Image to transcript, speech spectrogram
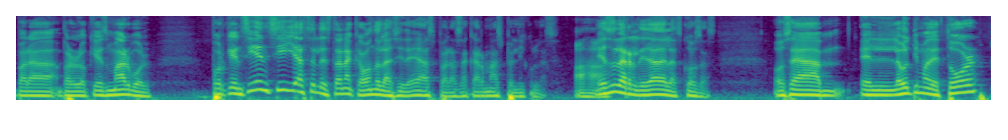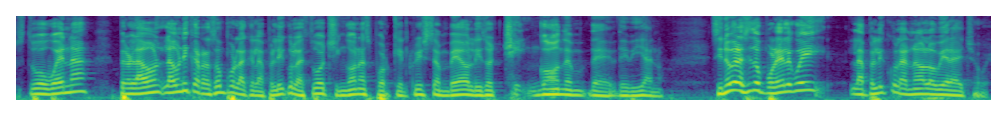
para, para lo que es Marvel. Porque en sí en sí ya se le están acabando las ideas para sacar más películas. Ajá. Esa es la realidad de las cosas. O sea, el- la última de Thor estuvo buena, pero la, la única razón por la que la película estuvo chingona es porque el Christian Bale le hizo chingón de, de- de villano. Si no hubiera sido por él, güey, la película no lo hubiera hecho, güey.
